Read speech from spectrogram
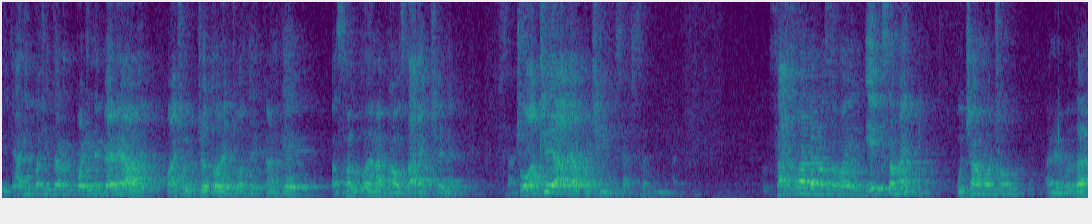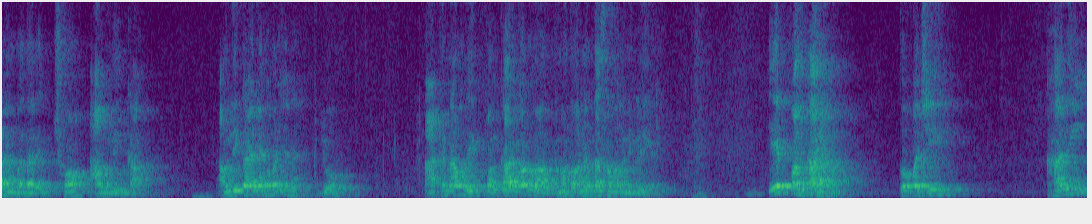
એ ત્યાંથી પછી તરત પડીને પહેલે આવે પાછો જતો રહે ચોથે. કારણ કે અસલ તો એના ભાવ સારા જ છે ને. ચોથે આવ્યા પછી. સાસવાદાનો સમય એક સમય ઓછામાં ઓછો અને વધારેમાં વધારે છ આવલિકા. આવલિકા એટલે ખબર છે ને? જો આંખના હું એક પલકાર કરું એમાં તો અનંતા સમય નીકળી જાય. એક પલકાર આમ. તો પછી ખાલી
